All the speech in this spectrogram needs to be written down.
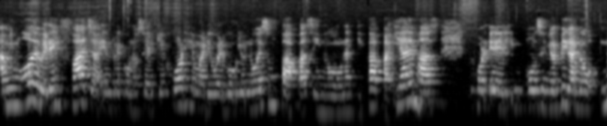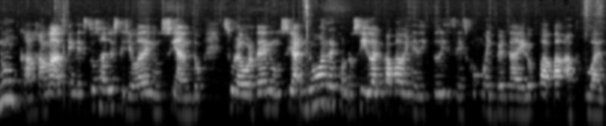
a mi modo de ver, él falla en reconocer que Jorge Mario Bergoglio no es un papa, sino un antipapa. Y además, el Monseñor Vigano nunca, jamás, en estos años que lleva denunciando su labor de denuncia, no ha reconocido al Papa Benedicto XVI como el verdadero Papa actual.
